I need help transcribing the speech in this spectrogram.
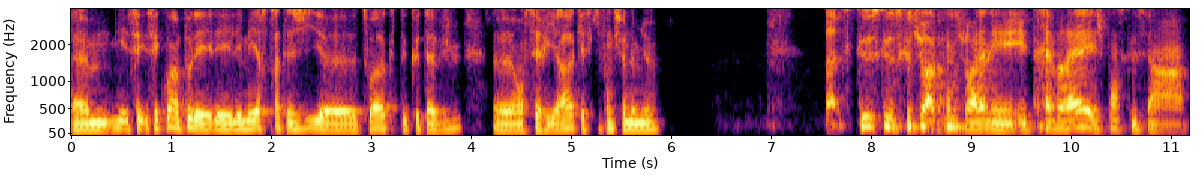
Euh, c'est quoi un peu les, meilleures stratégies, euh, toi, que, que tu as vues en Serie A? Qu'est-ce qui fonctionne le mieux? Bah, ce, que, ce, que, ce que tu racontes sur Alan est, est très vrai et je pense que c'est un,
